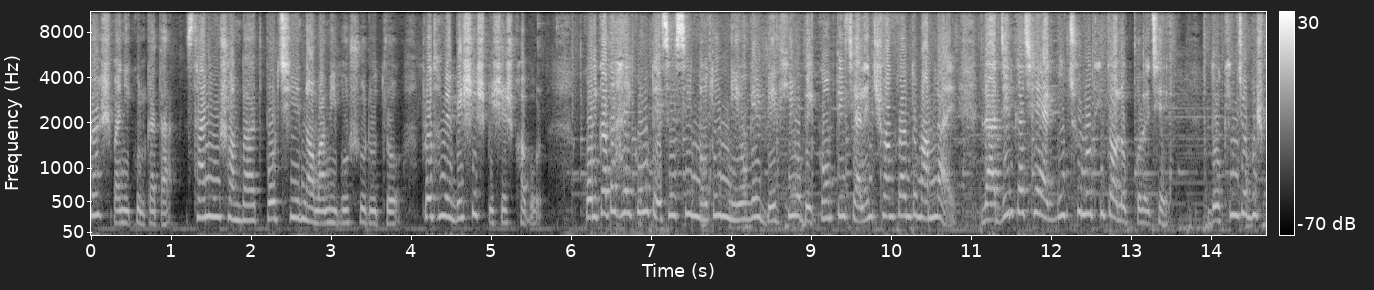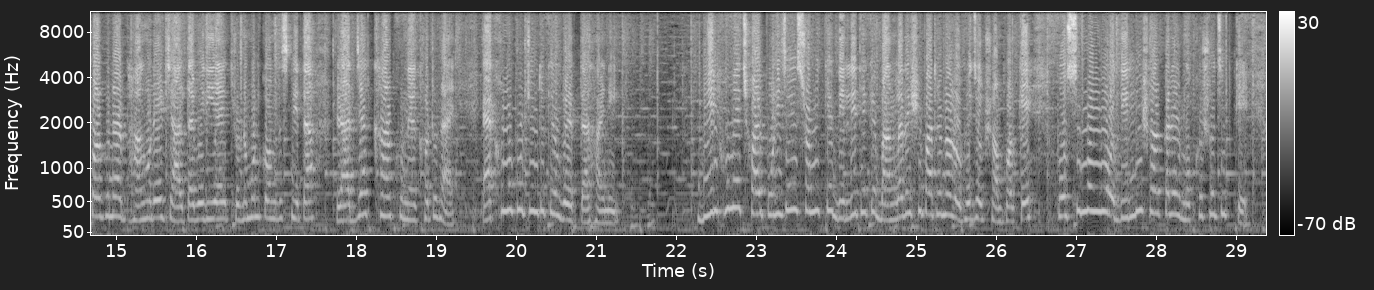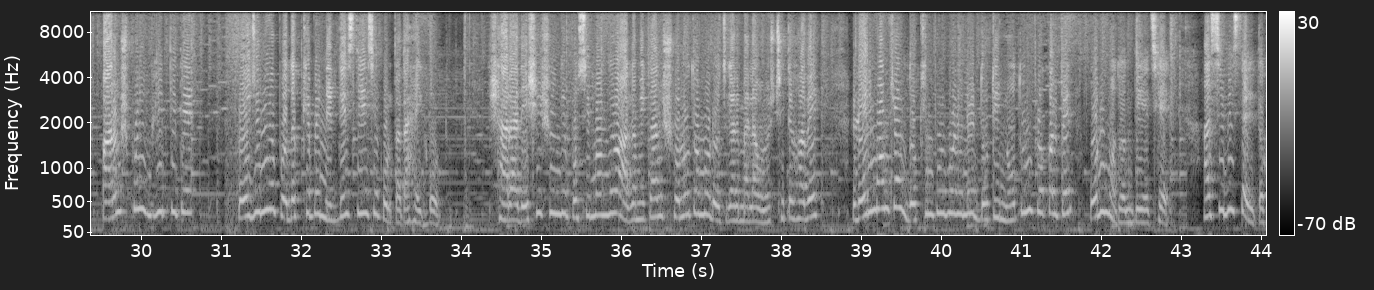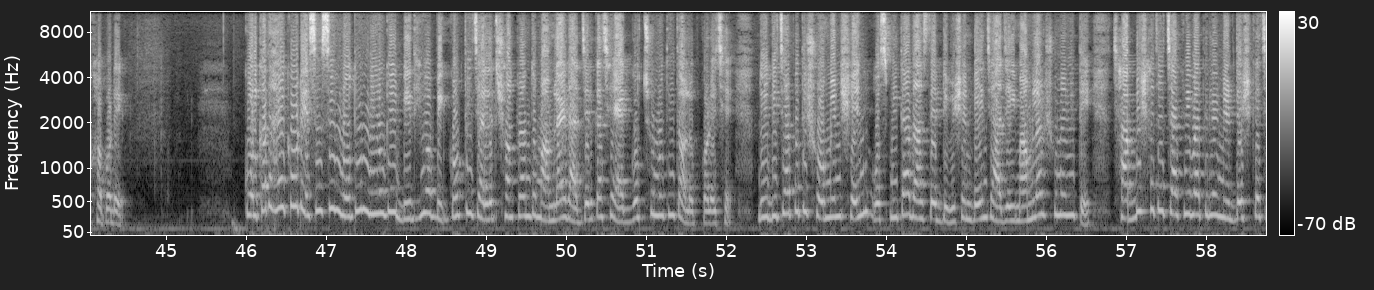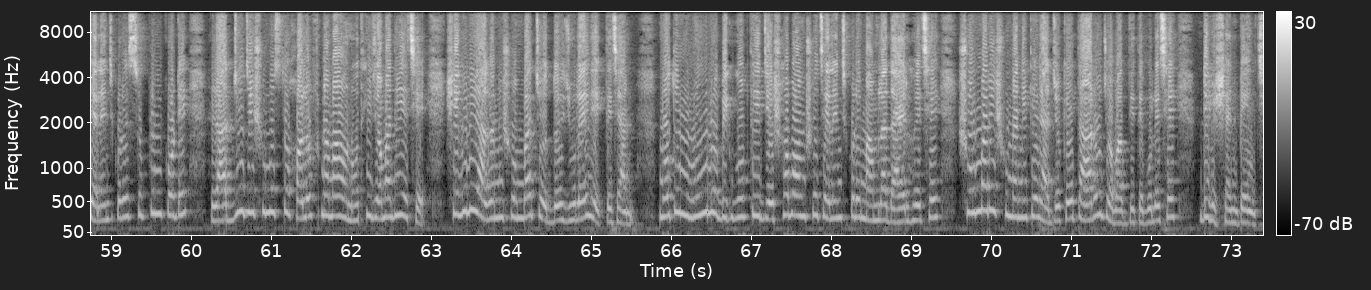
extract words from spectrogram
আকাশবাণী কলকাতা। স্থানীয় সংবাদ, পড়ছি নমামি বসু রুদ্র। প্রথমে বিশেষ বিশেষ খবর। কলকাতা হাইকোর্ট এসএসসির নতুন নিয়োগের বিধি ও বিজ্ঞপ্তি চ্যালেঞ্জ সংক্রান্ত মামলায় রাজ্যের কাছে একগুচ্ছ নথি তলব করেছে। দক্ষিণ চব্বিশ পরগনার ভাঙড়ের চালতাবেরিয়ায় তৃণমূল কংগ্রেস নেতা রাজ্জাক খাঁর খুনের ঘটনায় এখনও পর্যন্ত কেউ গ্রেপ্তার হয়নি। বীরভূমে ছয় পরিযায়ী শ্রমিককে দিল্লি থেকে বাংলাদেশে পাঠানোর অভিযোগ সম্পর্কে পশ্চিমবঙ্গ ও দিল্লি সরকারের মুখ্য সচিবকে পারস্পরিক ভিত্তিতে প্রয়োজনীয় পদক্ষেপের নির্দেশ দিয়েছে কলকাতা হাইকোর্ট। সারা দেশের সঙ্গে পশ্চিমবঙ্গেও আগামীকাল ষোলতম রোজগার মেলা অনুষ্ঠিত হবে। রেল মন্ত্রক দক্ষিণ পূর্ব রেলের দুটি নতুন প্রকল্পের অনুমোদন দিয়েছে। আসছে বিস্তারিত খবরে। কলকাতা হাইকোর্ট এসএসসির নতুন নিয়োগের বিধি ও বিজ্ঞপ্তি চ্যালেঞ্জ সংক্রান্ত মামলায় রাজ্যের কাছে একগুচ্ছ নথি তলব করেছে। দুই বিচারপতি সৌমেন সেন ও স্মিতা দাসদের ডিভিশন বেঞ্চ আজ এই মামলার শুনানিতে ছাব্বিশ হাজার চাকরি বাতিলের নির্দেশকে চ্যালেঞ্জ করে সুপ্রিম কোর্টে রাজ্য যে সমস্ত হলফনামা ও নথি জমা দিয়েছে, সেগুলি আগামী সোমবার চোদ্দই জুলাই দেখতে চান। নতুন রুল ও বিজ্ঞপ্তির যেসব অংশ চ্যালেঞ্জ করে মামলা দায়ের হয়েছে, সোমবারের শুনানিতে রাজ্যকে তারও জবাব দিতে বলেছে ডিভিশন বেঞ্চ।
